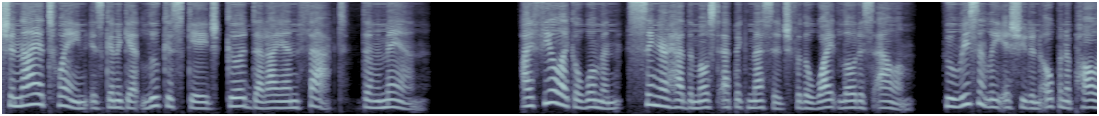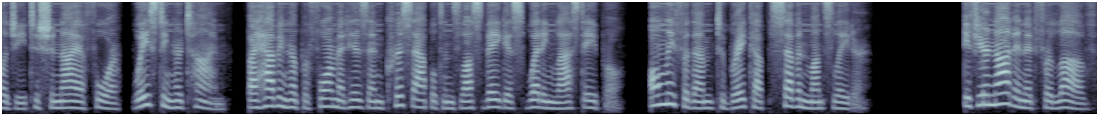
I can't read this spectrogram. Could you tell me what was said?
Shania Twain is gonna get Lukas Gage good that I in fact, the man. I feel like a woman, singer had the most epic message for the White Lotus album, who recently issued an open apology to Shania for wasting her time by having her perform at his and Chris Appleton's Las Vegas wedding last April, only for them to break up seven months later. If you're not in it for love,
